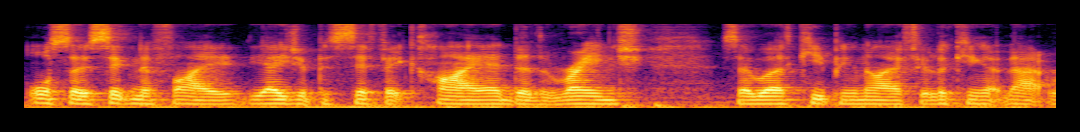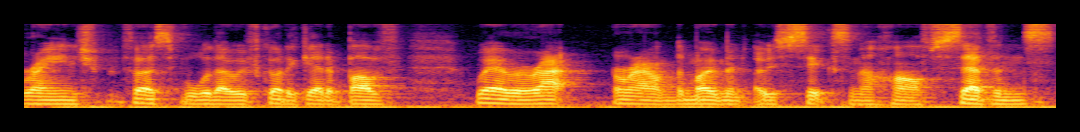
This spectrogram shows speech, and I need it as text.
also signify the Asia Pacific high end of the range. So worth keeping an eye if you're looking at that range. First of all, though, we've got to get above where we're at around the moment, 06 and a half sevens.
